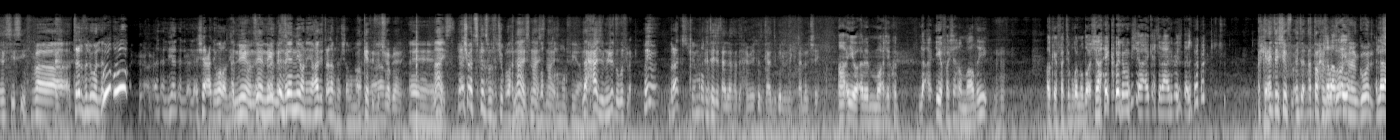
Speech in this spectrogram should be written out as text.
MCC فتعرف اللي هو اللي هي ال- ال- الأشعة اللي ورا ذي. النيون، زي النيون ال- زي النيون هي هذه تعلمتها الشهر الماضي okay في فاهم؟ الفوتوشوب يعني؟ إيه nice. يعني شوية skills في الفوتوشوب الواحد nice، nice، nice. الأمور فيها. لا حاجة من جد تضيف لك. أيوه بالعكس شيء مرة أنت طيب. إيش تعلمت عبد الحميد؟ كنت قاعد تقول إنك تعلمت شيء. آه إيوه أنا مو عشان كنت لا إيوه في الشهر الماضي. okay فتبغى الموضوع شائك ولا مو شائك عشان أعرف إيش تعلمت؟ okay أنت شوف أنت أطرح الموضوع. إحنا نقول لا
